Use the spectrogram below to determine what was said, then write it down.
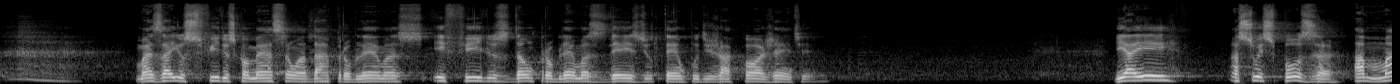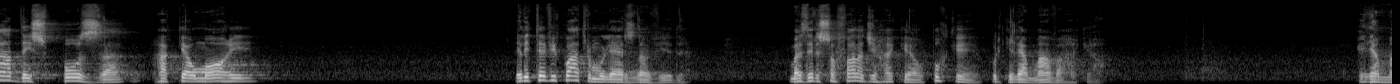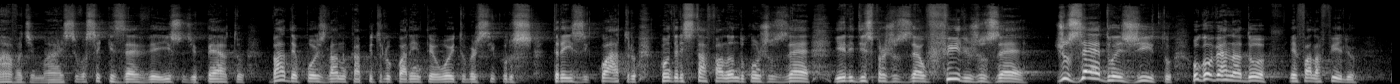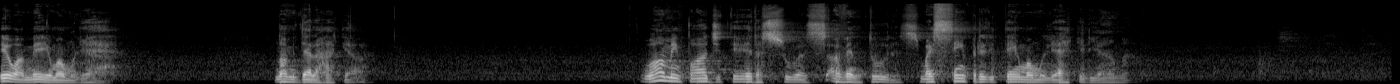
Mas aí os filhos começam a dar problemas, e filhos dão problemas desde o tempo de Jacó, gente. E aí a sua esposa, amada esposa, Raquel morre. Ele teve quatro mulheres na vida, mas ele só fala de Raquel. Por quê? Porque ele amava Raquel. Ele amava demais. Se você quiser ver isso de perto, vá depois lá no capítulo 48, versículos 3 e 4, quando ele está falando com José, e ele diz para José: O filho José, José do Egito, o governador. Ele fala: Filho, eu amei uma mulher. O nome dela é Raquel. O homem pode ter as suas aventuras, mas sempre ele tem uma mulher que ele ama.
